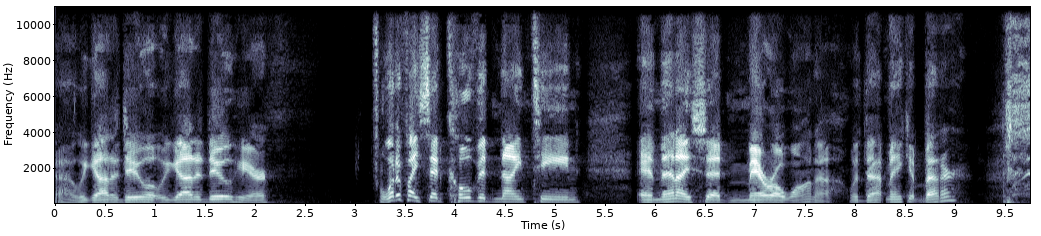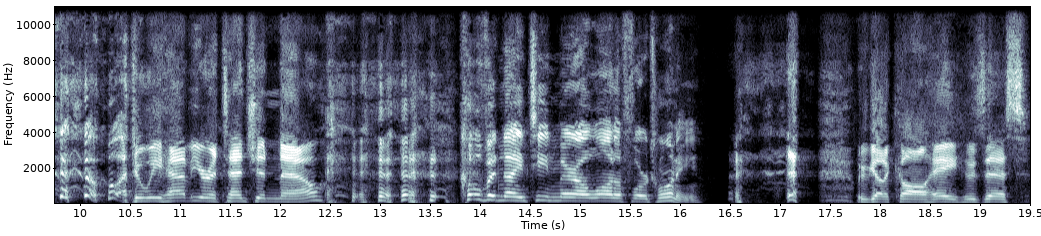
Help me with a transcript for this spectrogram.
uh, we got to do what we got to do here. What if I said COVID nineteen, and then I said marijuana? Would that make it better? do we have your attention now? COVID nineteen marijuana four twenty. We've got a call. Hey, who's this?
